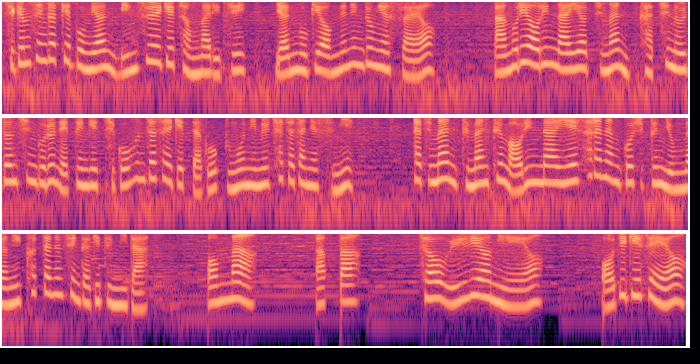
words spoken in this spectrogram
지금 생각해보면 민수에게 정말이지 면목이 없는 행동이었어요. 아무리 어린 나이였지만 같이 놀던 친구를 내팽개치고 혼자 살겠다고 부모님을 찾아다녔으니 하지만 그만큼 어린 나이에 살아남고 싶은 욕망이 컸다는 생각이 듭니다. 엄마, 아빠, 저 윌리엄이에요. 어디 계세요?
